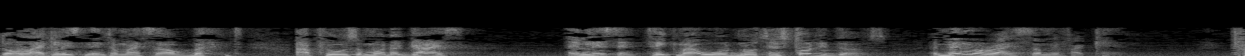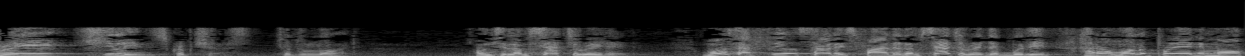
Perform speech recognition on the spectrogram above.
Don't like listening to myself, but I pull some other guys. And listen, take my old notes and study those. And memorize some if I can. Pray healing scriptures to the Lord until I'm saturated. Once I feel satisfied that I'm saturated with it, I don't want to pray anymore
